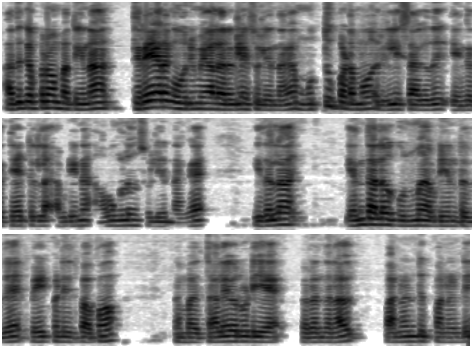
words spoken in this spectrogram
அதுக்கப்புறம் பாத்தீங்கன்னா திரையரங்க உரிமையாளர்களே சொல்லியிருந்தாங்க முத்து படமும் ரிலீஸ் ஆகுது எங்க தேட்டர்ல அப்படின்னு அவங்களும் சொல்லியிருந்தாங்க. இதெல்லாம் எந்த அளவுக்கு உண்மை அப்படின்றத வெயிட் பண்ணி பார்ப்போம். நம்ம தலைவருடைய பிறந்த நாள் பன்னெண்டு பன்னெண்டு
